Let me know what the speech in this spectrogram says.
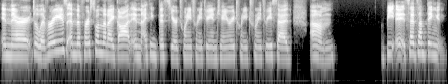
in their deliveries. And the first one that I got in I think this year, 2023, in January 2023, said, um, be it said something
